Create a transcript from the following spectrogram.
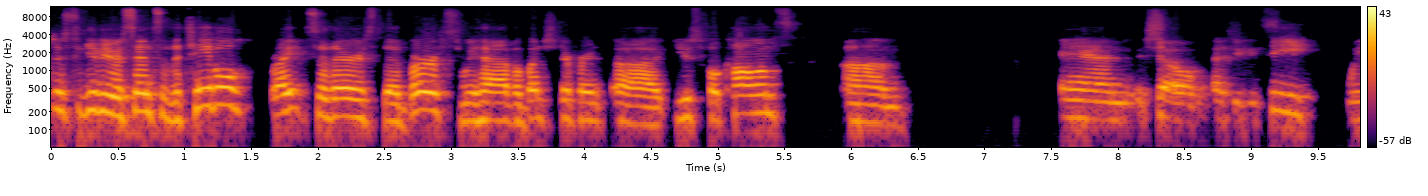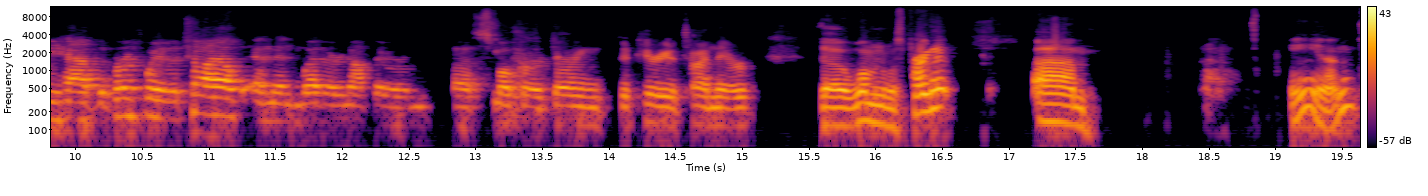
just to give you a sense of the table, right? So there's the births. We have a bunch of different uh, useful columns. Um, and so as you can see, we have the birth weight of the child and then whether or not they were a smoker during the period of time they were, the woman was pregnant. Um, and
